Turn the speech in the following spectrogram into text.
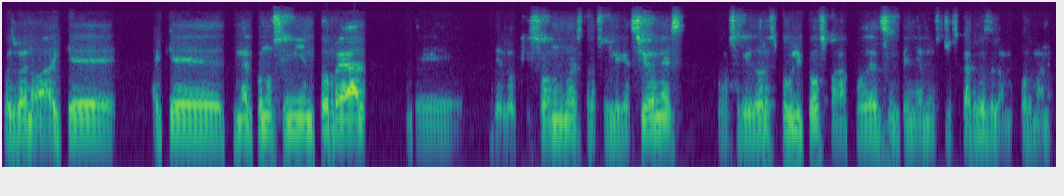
pues bueno, hay que, hay que tener conocimiento real de, de lo que son nuestras obligaciones como servidores públicos para poder desempeñar nuestros cargos de la mejor manera.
